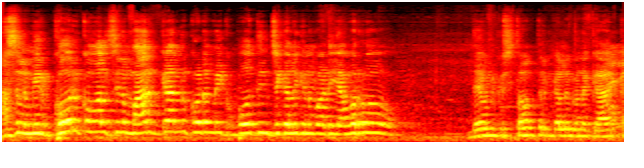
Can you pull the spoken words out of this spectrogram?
అసలు మీరు కోరుకోవాల్సిన మార్గాన్ని కూడా మీకు బోధించగలిగిన వాడు ఎవరు? దేవునికి స్తోత్రం కలుగున కాక.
